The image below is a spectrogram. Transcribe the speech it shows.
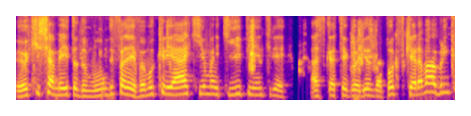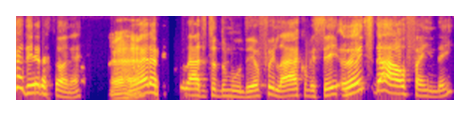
Eu que chamei todo mundo e falei, vamos criar aqui uma equipe entre as categorias da Poca, porque era uma brincadeira só, né? Não Aham. era vinculado todo mundo. Eu fui lá, comecei antes da Alpha ainda, hein?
